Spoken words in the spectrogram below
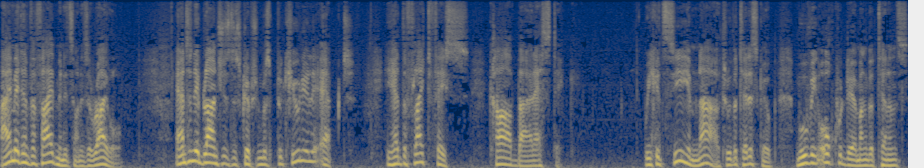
I met him for five minutes on his arrival. Anthony Blanche's description was peculiarly apt. He had the Flyte face carved by an Aztec. We could see him now through the telescope, moving awkwardly among the tenants,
